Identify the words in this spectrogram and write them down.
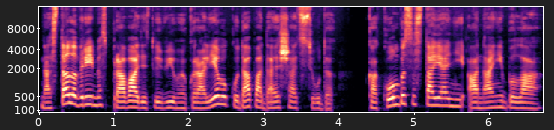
Настало время спровадить любимую королеву куда подальше отсюда, в каком бы состоянии она ни была.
